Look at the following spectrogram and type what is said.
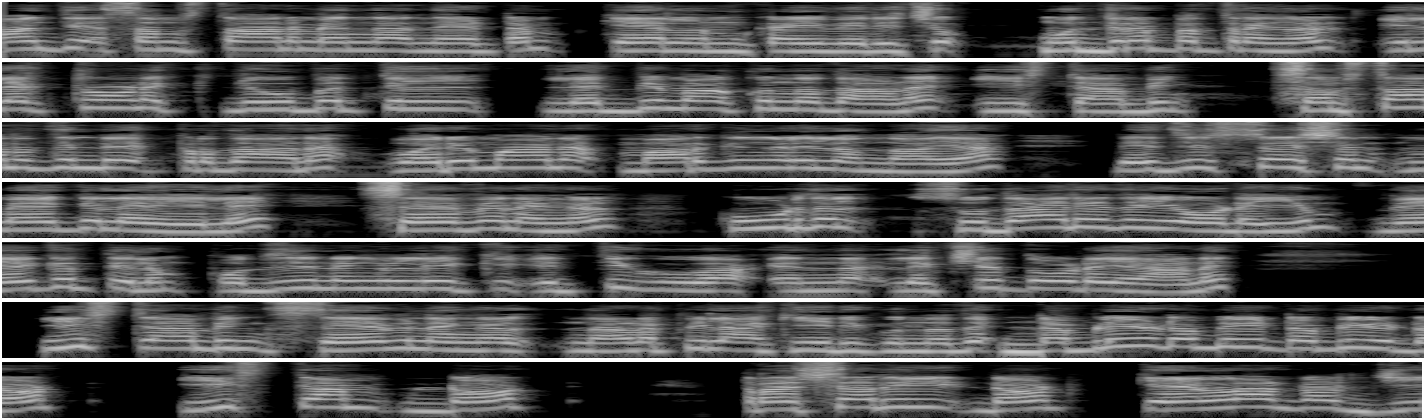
ആദ്യ സംസ്ഥാനം എന്ന നേട്ടം കേരളം കൈവരിച്ചു. മുദ്രപത്രങ്ങൾ ഇലക്ട്രോണിക് രൂപത്തിൽ ലഭ്യമാക്കുന്നതാണ് ഇ സ്റ്റാമ്പിംഗ്. സംസ്ഥാനത്തിന്റെ പ്രധാന വരുമാന മാർഗങ്ങളിലൊന്നായ രജിസ്ട്രേഷൻ മേഖലയിലെ സേവനങ്ങൾ കൂടുതൽ സുതാര്യതയോടെയും വേഗത്തിലും പൊതുജനങ്ങളിലേക്ക് എത്തിക്കുക എന്ന ലക്ഷ്യത്തോടെയാണ് ഇ സ്റ്റാമ്പിംഗ് സേവനങ്ങൾ നടപ്പിലാക്കിയിരിക്കുന്നത്. W W W dot E stamp dot treasury dot Kerala dot G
